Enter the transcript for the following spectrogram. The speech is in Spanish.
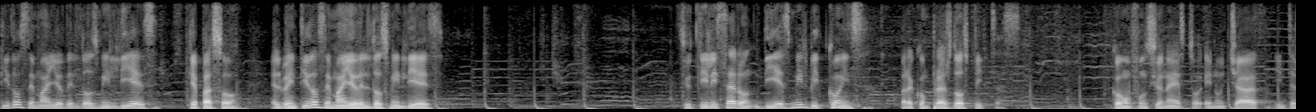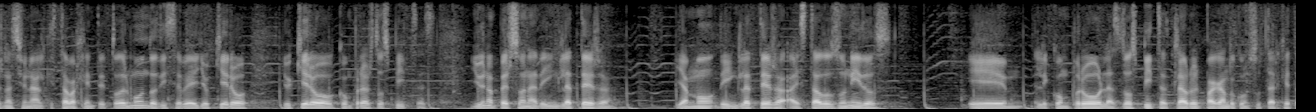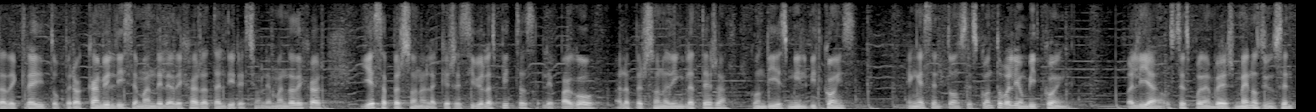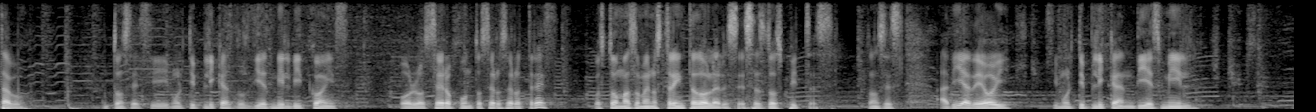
22 de mayo del 2010, ¿qué pasó? El 22 de mayo del 2010 se utilizaron 10.000 bitcoins para comprar dos pizzas. ¿Cómo funciona esto? En un chat internacional que estaba gente de todo el mundo, dice, ve, yo quiero, yo quiero comprar dos pizzas. Y una persona de Inglaterra llamó de Inglaterra a Estados Unidos, eh, le compró las dos pizzas, claro, él pagando con su tarjeta de crédito, pero a cambio él dice, mándele a dejar a tal dirección. Le manda a dejar y esa persona, la que recibió las pizzas, le pagó a la persona de Inglaterra con 10 mil bitcoins. En ese entonces, ¿cuánto valía un bitcoin? Valía, ustedes pueden ver, menos de un centavo. Entonces, si multiplicas los 10 mil bitcoins por los 0.003, costó más o menos 30 dólares esas dos pizzas. Entonces, a día de hoy, si multiplican 10 mil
